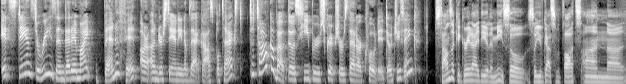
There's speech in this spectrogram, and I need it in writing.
it stands to reason that it might benefit our understanding of that gospel text to talk about those Hebrew scriptures that are quoted, don't you think? Sounds like a great idea to me. So, so you've got some thoughts on uh,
